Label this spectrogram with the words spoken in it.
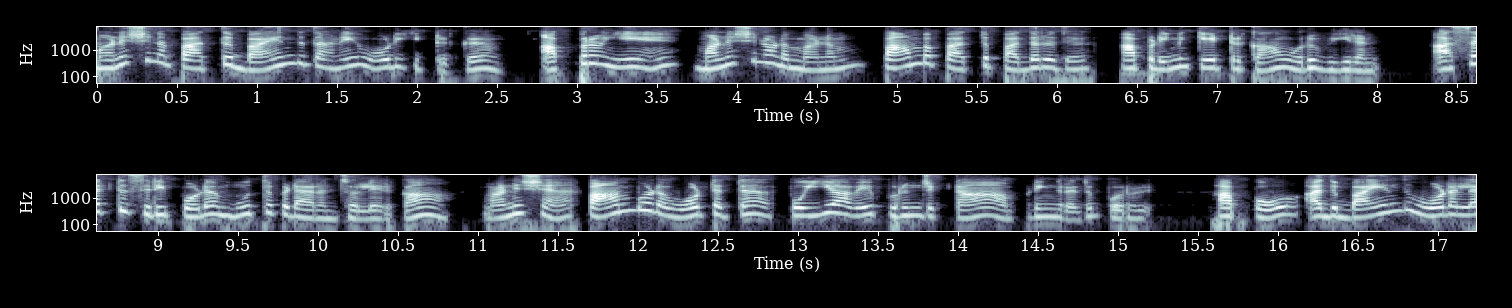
மனுஷனை பார்த்து பயந்து தானே ஓடிக்கிட்டு இருக்கு அப்புறம் ஏன் மனுஷனோட மனம் பாம்பை பார்த்து பதறுது அப்படின்னு கேட்டிருக்கான் ஒரு வீரன். அசட்டு சிரிப்போட மூத்த சொல்லியிருக்கான் மனுஷன் பாம்போட ஓட்டத்தை பொய்யாவே புரிஞ்சுக்கிட்டான் அப்படிங்கிறது பொருள். அப்போ அது பயந்து ஓடல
